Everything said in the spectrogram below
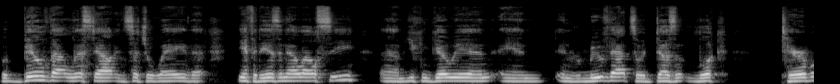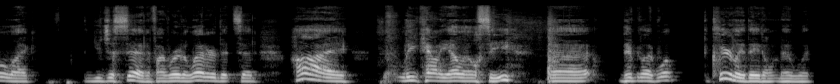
but build that list out in such a way that if it is an LLC, um, you can go in and and remove that so it doesn't look terrible. Like you just said, if I wrote a letter that said hi Lee County LLC, uh, they'd be like, well, clearly they don't know what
